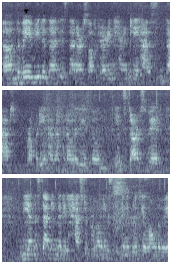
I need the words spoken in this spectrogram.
uh, the way we did that is that our software inherently has that property in our methodology. So it starts with the understanding that it has to provide explainability along the way.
